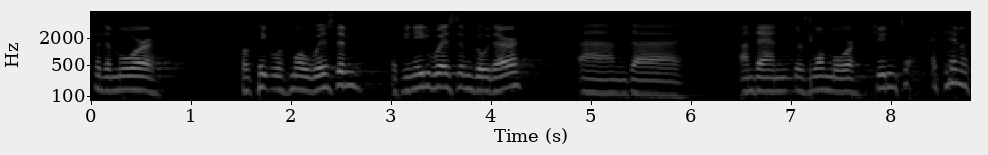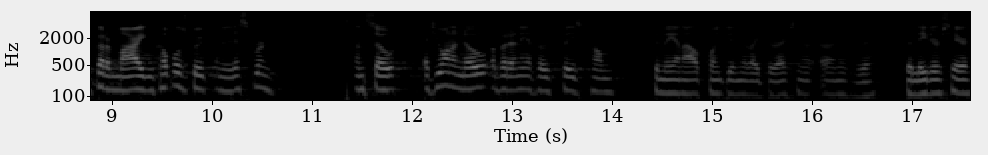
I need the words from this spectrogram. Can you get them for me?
for the more for people with more wisdom. If you need wisdom, go there. And, uh, and then there's one more. Jude and Tim, uh, Tim have got a married and couples group in Lisburn. And so if you want to know about any of those, please come to me and I'll point you in the right direction or, or any of the, the leaders here.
